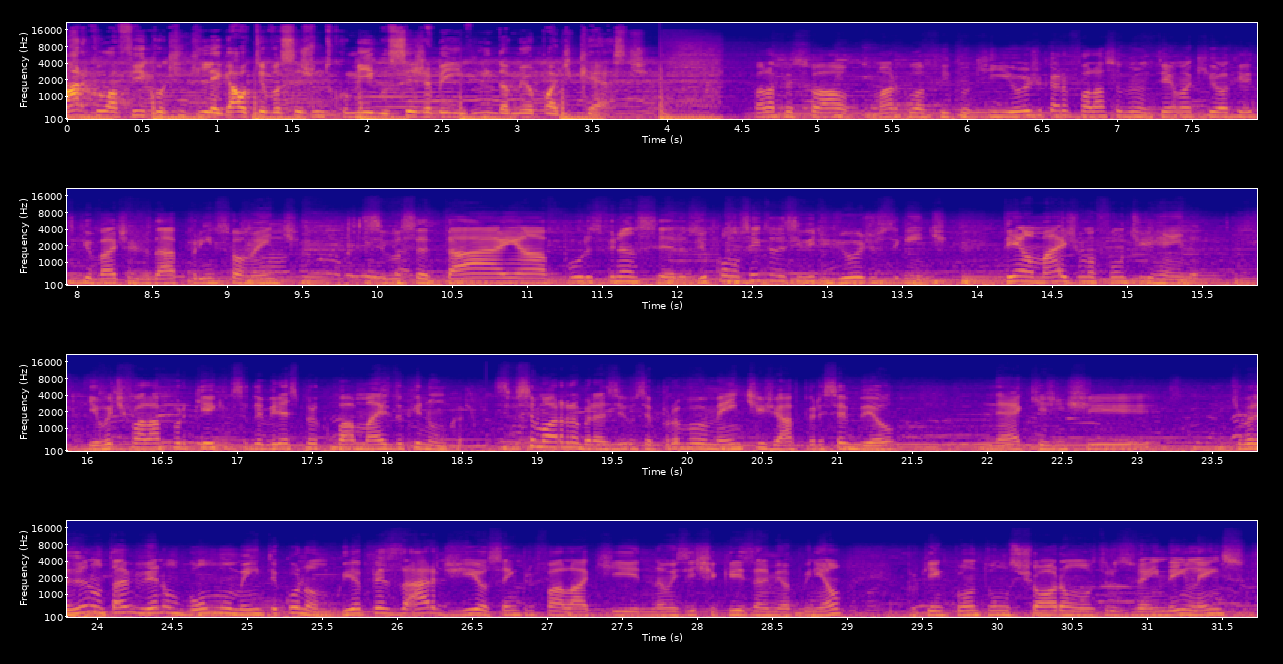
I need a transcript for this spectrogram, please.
Marco Lafico aqui, que legal ter você junto comigo. Seja bem-vindo ao meu podcast. Fala pessoal, Marco Lafico aqui e hoje eu quero falar sobre um tema que eu acredito que vai te ajudar principalmente se você está em apuros financeiros. E o conceito desse vídeo de hoje é o seguinte: tenha mais de uma fonte de renda. E eu vou te falar por que você deveria se preocupar mais do que nunca. Se você mora no Brasil, você provavelmente já percebeu né, que a gente que o Brasil não está vivendo um bom momento econômico. E apesar de eu sempre falar que não existe crise, na minha opinião, porque enquanto uns choram, outros vendem lenço,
